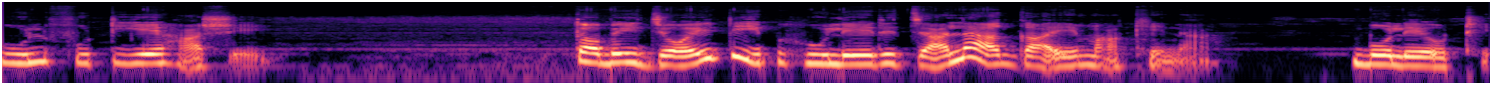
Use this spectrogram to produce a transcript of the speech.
হুল ফুটিয়ে হাসে। তবে জয়দীপ হুলের জ্বালা গায়ে মাখে না, বলে ওঠে,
